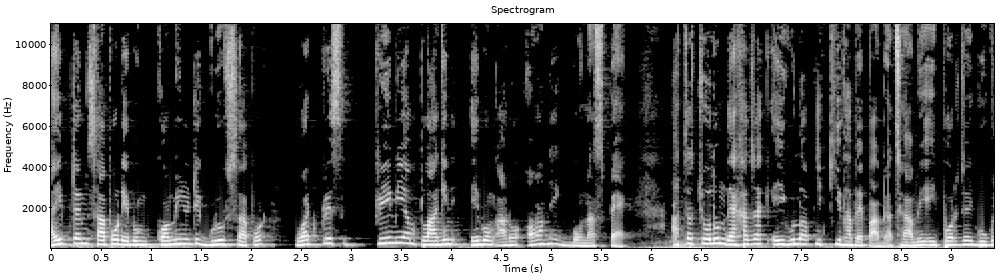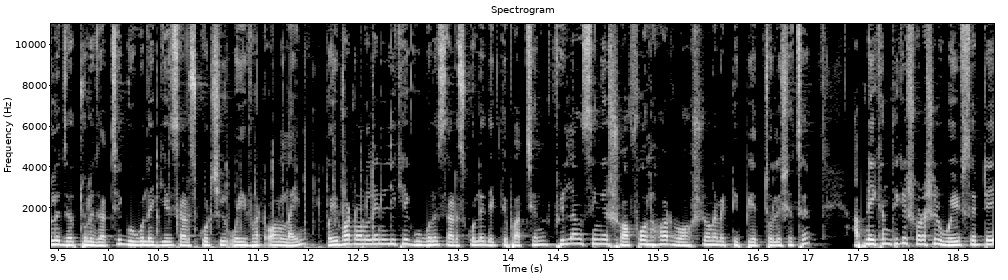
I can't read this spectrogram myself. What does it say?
লাইফ টাইম সাপোর্ট এবং community group support, WordPress premium plugin এবং আরও অনেক বোনাস প্যাক। আচ্ছা চলুন দেখা যাক এইগুলো আপনি কীভাবে পাবেন। আচ্ছা আমি এই পর্যায়ে গুগলে চলে যাচ্ছি। গুগলে গিয়ে সার্চ করছি ওয়েভাট অনলাইন ওয়েভাট অনলাইন লিখে গুগলে সার্চ করলে দেখতে পাচ্ছেন ফ্রিল্যান্সিংয়ে সফল হওয়ার রহস্য নামে একটি পেজ চলে এসেছে। আপনি এখান থেকে সরাসরি ওয়েবসাইটে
